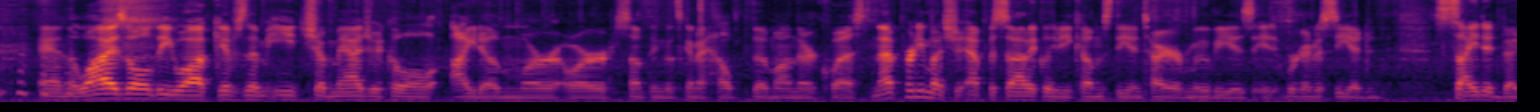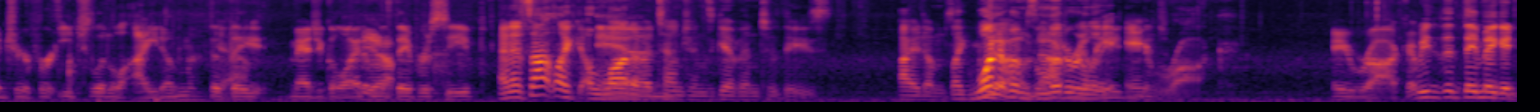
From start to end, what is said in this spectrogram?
and the wise old Ewok gives them each a magical item or, or something that's going to help them on their quest. And that pretty much episodically becomes the entire movie. Is it, we're going to see a side adventure for each little item that Yeah. they magical item Yeah. that they've received. And it's not like a lot of And- attention's given to these items. Like one of No, them's literally really. a rock. A rock. I mean, they make a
